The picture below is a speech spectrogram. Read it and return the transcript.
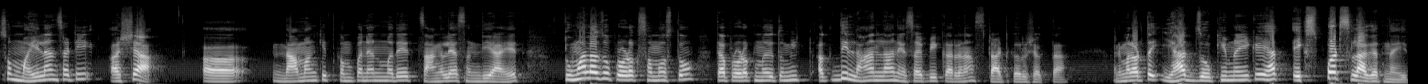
सो महिलांसाठी अशा नामांकित कंपन्यांमध्ये चांगल्या संधी आहेत. तुम्हाला जो प्रोडक्ट समजतो त्या प्रोडक्टमध्ये तुम्ही अगदी लहान लहान एस आय पी करणं स्टार्ट करू शकता. आणि मला वाटतं ह्यात जोखीम नाही की ह्यात एक्सपर्ट्स लागत नाहीत.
